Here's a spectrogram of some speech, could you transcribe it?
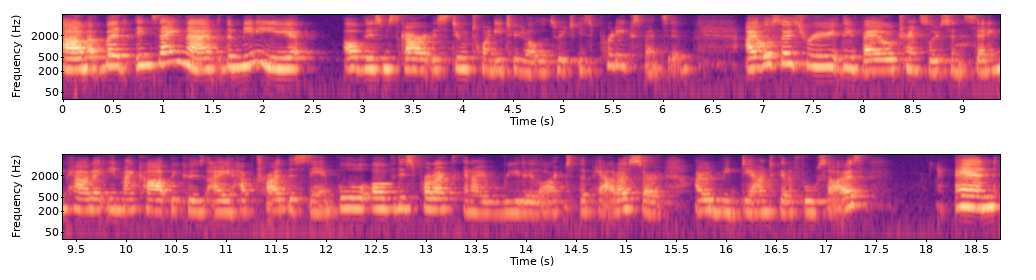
um, but in saying that, the mini of this mascara is still $22, which is pretty expensive. I also threw the Veil Translucent Setting Powder in my cart because I have tried the sample of this product and I really liked the powder. So I would be down to get a full size. And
